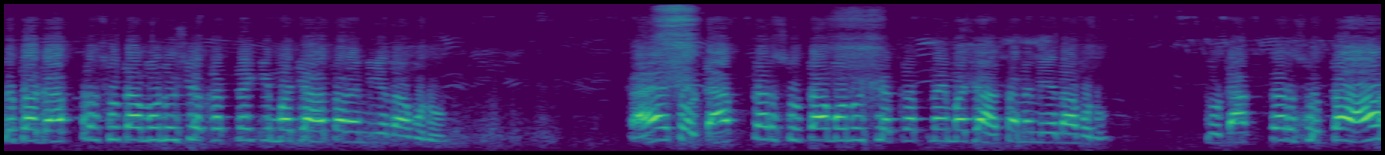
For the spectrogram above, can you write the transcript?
तर त्या डॉक्टर सुद्धा म्हणू शकत नाही की माझ्या हाताने मेला म्हणून. काय तो डॉक्टर सुद्धा म्हणू शकत नाही माझ्या हाताने मेला म्हणून. तो डॉक्टर सुद्धा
